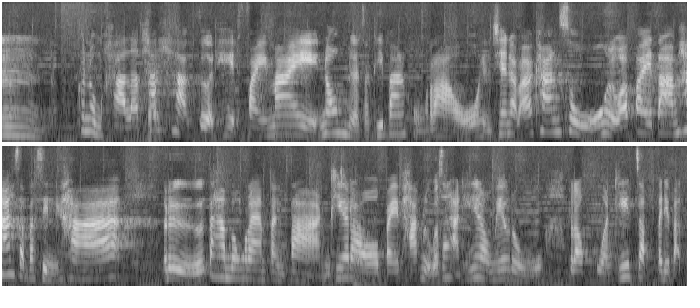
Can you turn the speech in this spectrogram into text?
อืมคุณหนุ่มคะแล้วถ้าครับหากเกิดเหตุไฟไหม้นอกเหนือจากที่บ้านของเรา อย่างเช่นแบบอาคารสูง หรือว่าไปตามห้างสรรพสินค้า หรือตามโรงแรมต่างๆ ที่เราไปพักหรือว่าสถานที่ที่เราไม่รู้ เราควรที่จะปฏิบัติ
